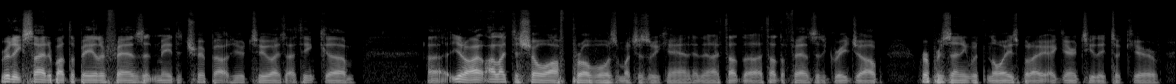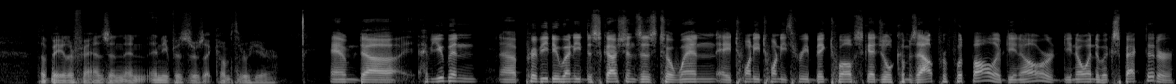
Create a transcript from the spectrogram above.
really excited about the Baylor fans that made the trip out here too. I, I think. Um, uh, you know, I, I like to show off Provo as much as we can, and I thought the I thought the fans did a great job representing with noise. But I, I guarantee they took care of the Baylor fans and, and any visitors that come through here. And uh, have you been uh, privy to any discussions as to when a 2023 Big 12 schedule comes out for football, or do you know, or do you know when to expect it, or?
